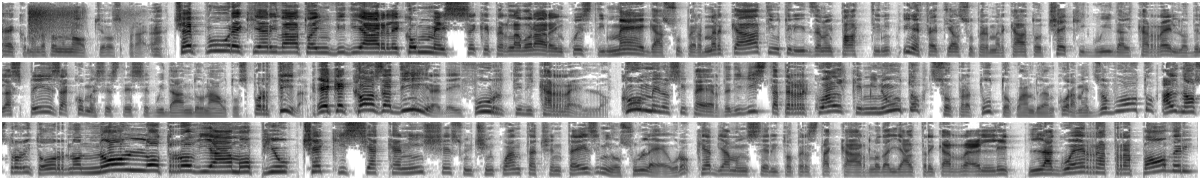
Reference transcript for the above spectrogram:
Ecco, mi ha dato un occhio lo spray. Eh. C'è pure chi è arrivato a invidiare le commesse che per lavorare in questi mega supermercati utilizzano i pattini. In effetti al supermercato c'è chi guida il carrello della spesa come se stesse guidando un'auto sportiva. E che cosa dire dei furti di carrello? Come lo si perde di vista per qualche minuto, soprattutto quando è ancora mezzo vuoto, al nostro ritorno non lo troviamo più. C'è chi si accanisce sui 50 centesimi centesimi o sull'euro che abbiamo inserito per staccarlo dagli altri carrelli. La guerra tra poveri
